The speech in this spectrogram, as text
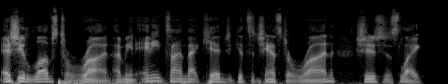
And she loves to run. I mean anytime that kid gets a chance to run she's just like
